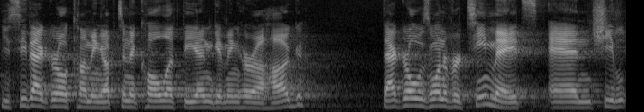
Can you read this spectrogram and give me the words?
You see that girl coming up to Nicole at the end, giving her a hug? That girl was one of her teammates, and she,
